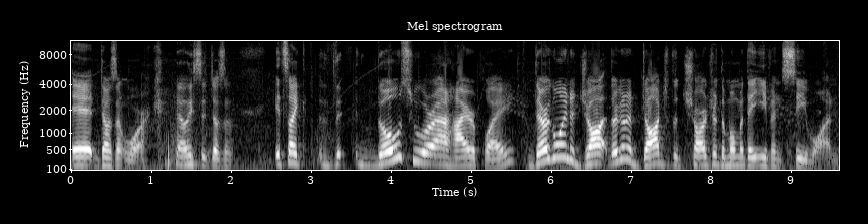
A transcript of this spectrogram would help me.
it doesn't work. at least it doesn't. It's like th those who are at higher play, they're going to they're going to dodge the charger the moment they even see one.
